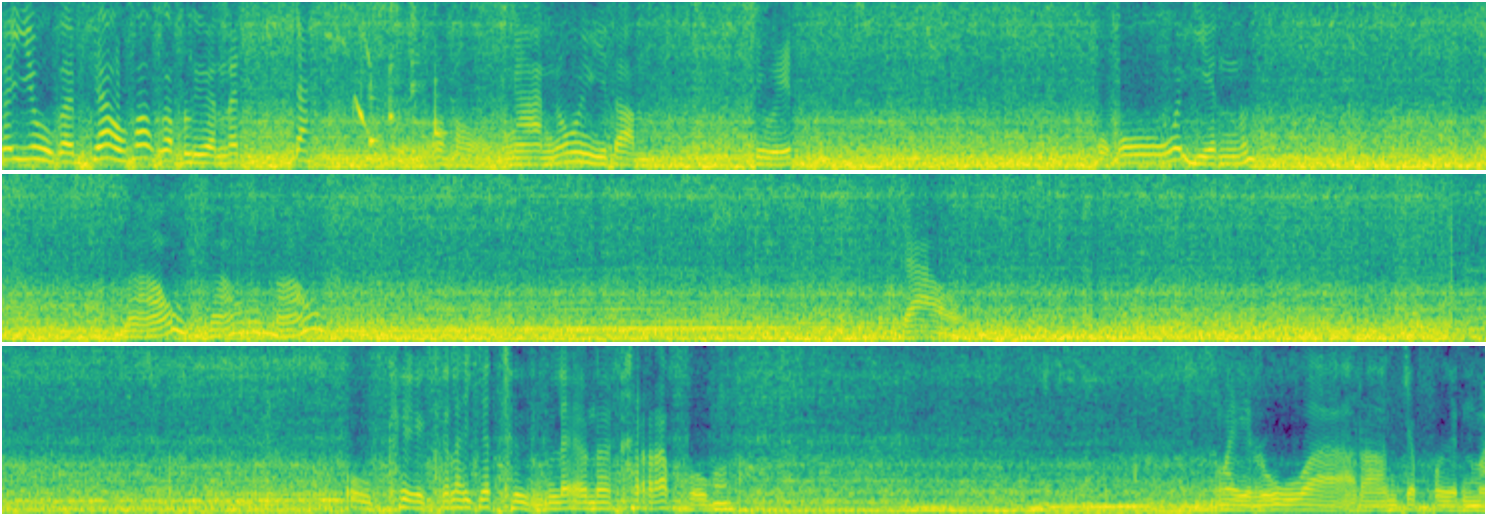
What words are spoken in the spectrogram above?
ก็อยู่กับเจ้าเฝ้ากับเรือนนะจ๊ะโอ้โหงานก็ไม่มีทำชีวิต โอ้โหเย็นนะหนาวหนาวหนาวเจ้าโอเคใกล้จะถึงแล้วนะครับผม ไม่รู้ว่าร้านจะเปิดไหม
